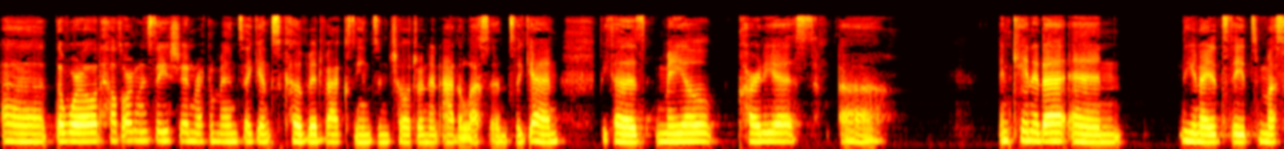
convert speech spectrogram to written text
Uh, the World Health Organization recommends against COVID vaccines in children and adolescents again because myocarditis uh, in Canada and the United States must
